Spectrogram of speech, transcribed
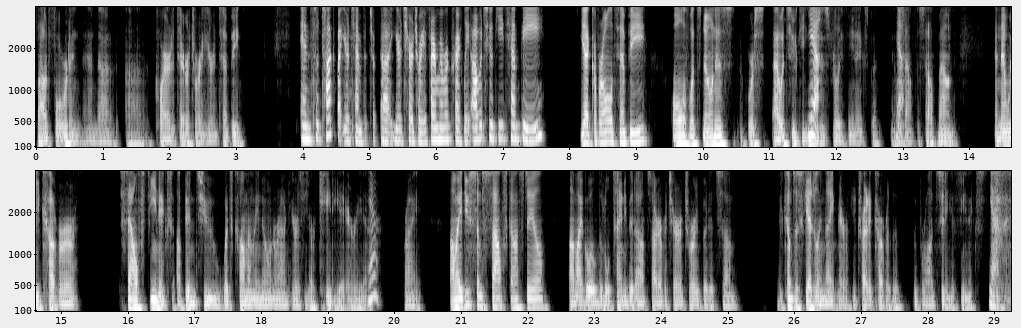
plowed forward and, and uh, uh, acquired a territory here in Tempe. And so, talk about your temp- uh, your territory. If I remember correctly, Ahwatukee, Tempe. Yeah, cover all of Tempe, all of what's known as, of course, Ahwatukee, yeah. which is really Phoenix, but you know, yeah. south of South Mountain. And then we cover South Phoenix up into what's commonly known around here as the Arcadia area. Yeah. Right. Um, I do some South Scottsdale. Um, I go a little tiny bit outside of a territory, but it's um, becomes a scheduling nightmare if you try to cover the, the broad city of Phoenix. Yes.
